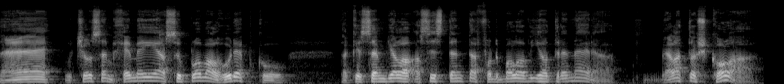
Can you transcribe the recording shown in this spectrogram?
Ne, učil jsem chemii a suploval hudebku. Taky jsem dělal asistenta fotbalového trenéra. Byla to škola.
